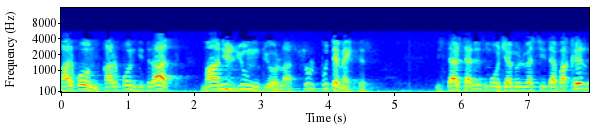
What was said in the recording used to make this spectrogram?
karbon, karbonhidrat, manizyum diyorlar. Sulh bu demektir. İsterseniz Mucemül Veside bakın,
